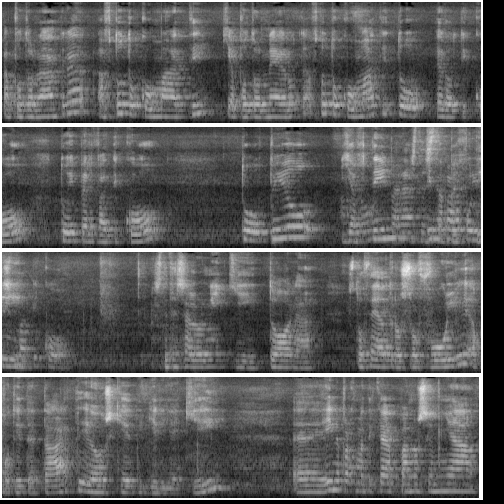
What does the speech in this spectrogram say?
από τον άντρα αυτό το κομμάτι και από τον έρωτα, αυτό το κομμάτι το ερωτικό, το υπερβατικό, το οποίο για αυτήν είναι πάρα πολύ σημαντικό. Στη Θεσσαλονίκη τώρα στο θέατρο Σοφούλη από την Τετάρτη έως και την Κυριακή. Ε, είναι πραγματικά πάνω σε μια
